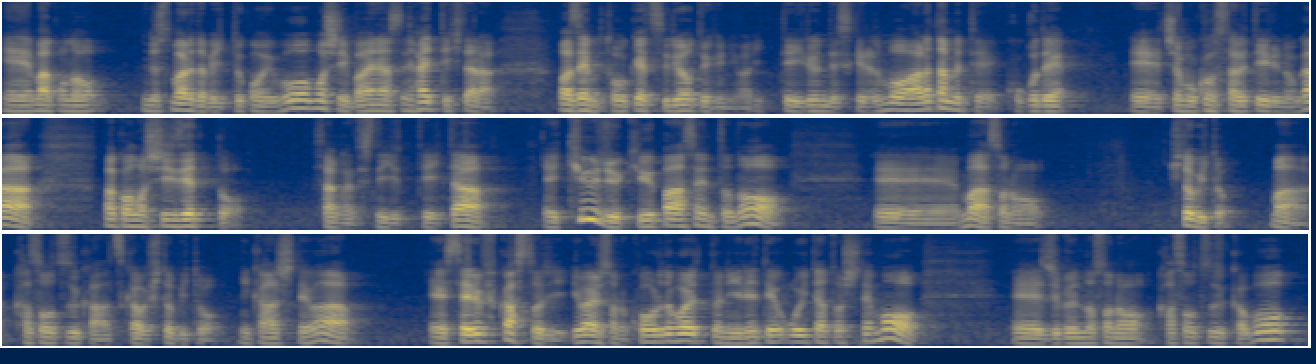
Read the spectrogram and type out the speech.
えー、まあこの盗まれたビットコインをもしバイナンスに入ってきたら、まあ、全部凍結するよというふうには言っているんですけれども改めてここで、注目をされているのが、まあ、この CZ さんがですね言っていた99%の、えー、まあその人々、まあ、仮想通貨を扱う人々に関してはセルフカストディいわゆるそのコールドウォレットに入れておいたとしても自分のその仮想通貨を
